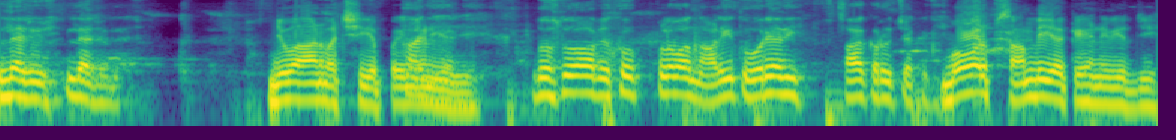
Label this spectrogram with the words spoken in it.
ਲੈ ਜਾਓ ਜੀ ਲੈ ਜਾਓ ਜਵਾਨ ਬੱਚੀ ਆ ਪਹਿਲਾਂ ਨਹੀਂ ਆ ਜੀ। ਦੋਸਤੋ ਆ ਵੇਖੋ ਭਲਵਾਨ ਨਾਲ ਹੀ ਤੋਰਿਆ ਦੀ ਆ ਕਰੋ ਚੈੱਕ ਜੀ। ਬਹੁਤ ਪਸੰਦ ਹੀ ਆ ਕਿਸੇ ਨੇ ਵੀਰ ਜੀ।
